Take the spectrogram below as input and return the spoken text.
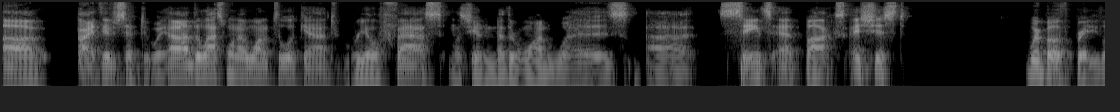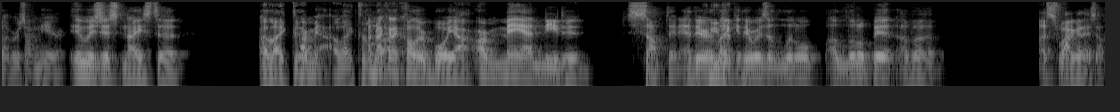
Uh, all right, they just had to wait. Uh, the last one I wanted to look at real fast, unless you had another one, was uh, Saints at Bucks. It's just we're both Brady lovers on here. It was just nice to. I liked it. I I liked it. I'm not going to call her boy. Our man needed something, and there He like there was a little a little bit of a a swagger that I saw.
